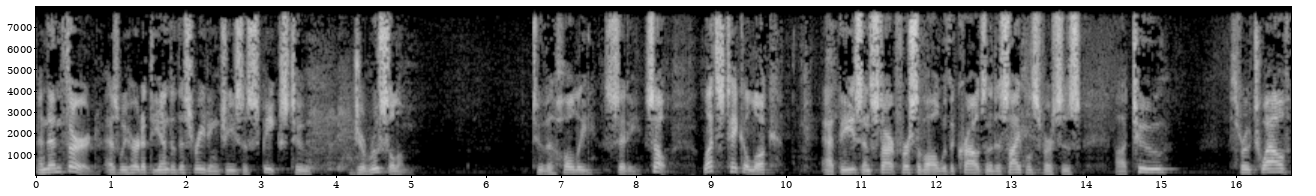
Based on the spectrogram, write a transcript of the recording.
And then third, as we heard at the end of this reading, Jesus speaks to Jerusalem, to the holy city. So, let's take a look at these and start first of all with the crowds and the disciples verses uh, 2 through 12.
